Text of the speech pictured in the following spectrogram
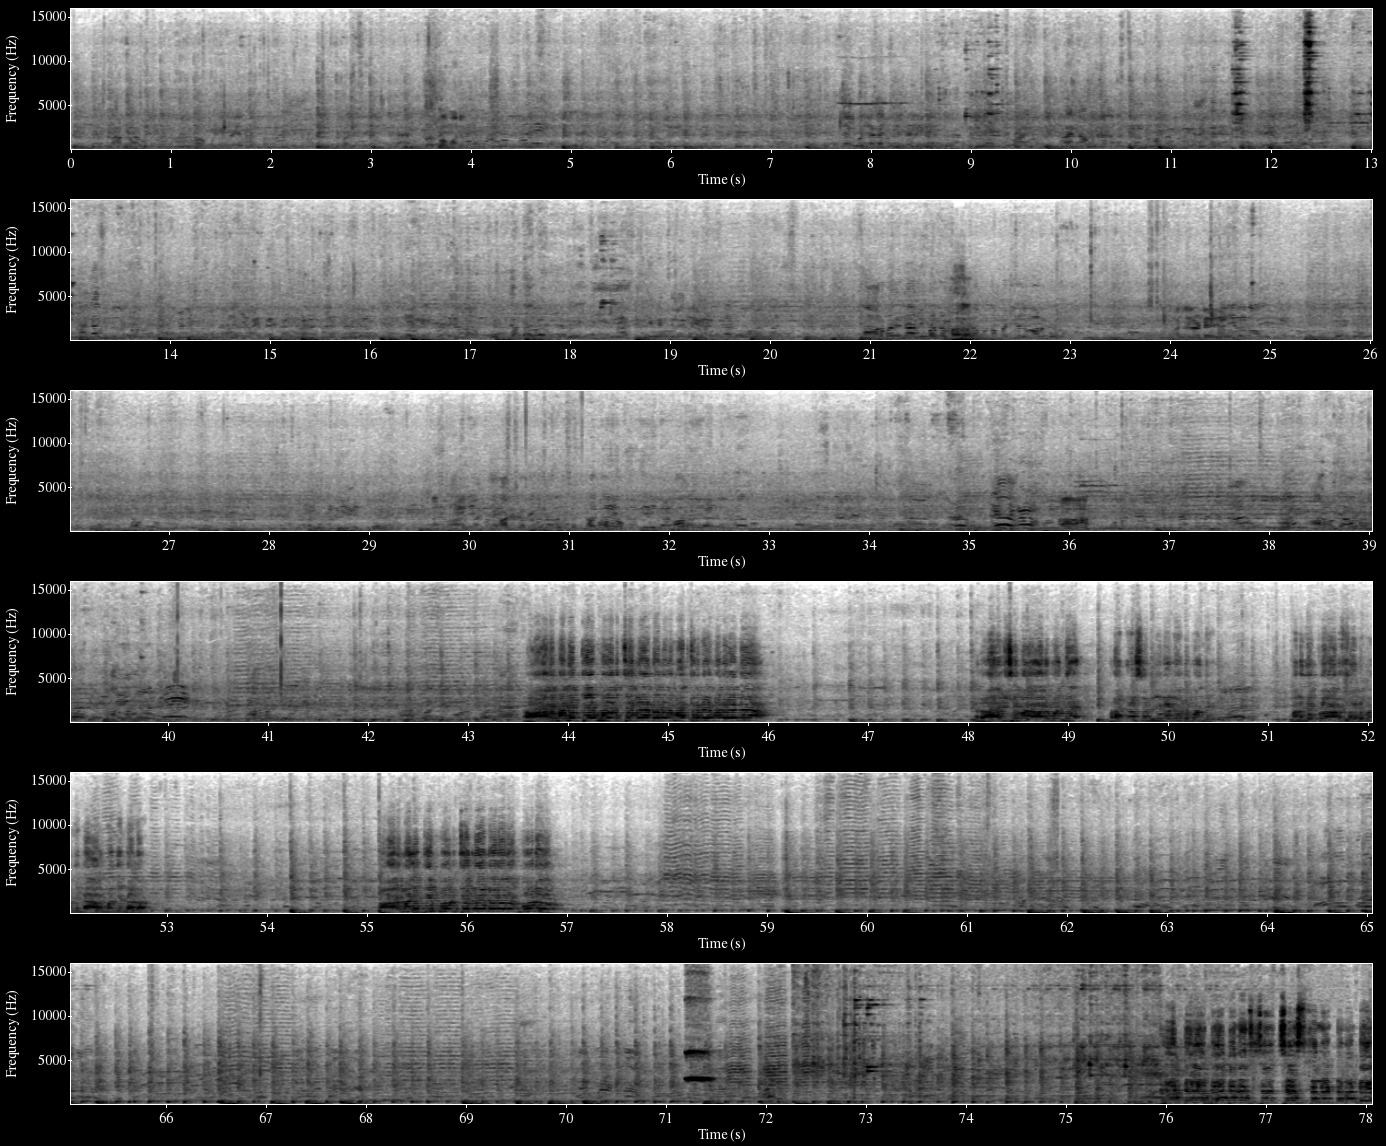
Gracias. ఆరు మందికి మూడు చర్యలు మాత్రమే పడవన్నా. రాయలసీమ ఆరు మంది ప్రకాశం జిల్లా ఏడు మంది. మన దగ్గర ఆరు సైడ్ మంది ఆరు మంది ఉండాలి? ఆరు మందికి మూడు చర్యలు మూడు.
